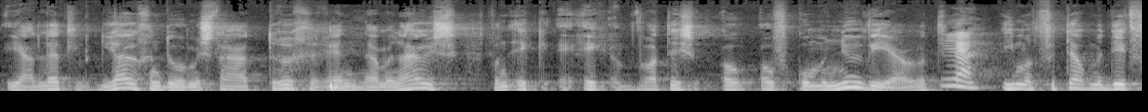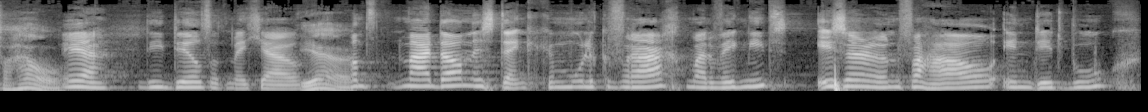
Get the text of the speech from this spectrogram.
ja, letterlijk juichend door mijn straat teruggerend naar mijn huis. Want ik, ik, wat is, o- overkomt me nu weer? Want Ja. iemand vertelt me dit verhaal. Ja, die deelt het met jou. Ja. Want, maar dan is denk ik een moeilijke vraag, maar dat weet ik niet. Is er een verhaal in dit boek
